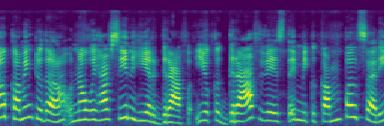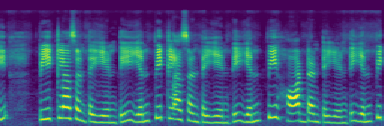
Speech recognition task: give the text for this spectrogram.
now coming to the now we have seen here graph. ఈ యొక్క గ్రాఫ్ వేస్తే మీకు కంపల్సరీ పీ క్లాస్ అంటే ఏంటి ఎన్పీ క్లాస్ అంటే ఏంటి ఎన్పీ హార్డ్ అంటే ఏంటి ఎన్పీ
